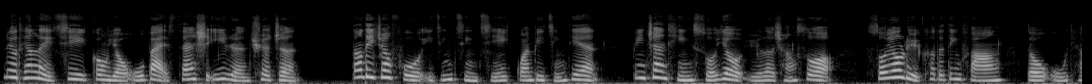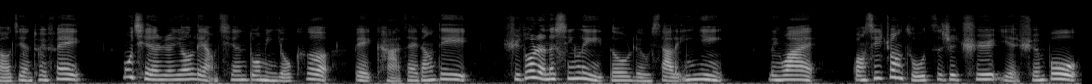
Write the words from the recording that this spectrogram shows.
六天累计共有五百三十一人确诊，当地政府已经紧急关闭景点。并暂停所有娱乐场所，所有旅客的订房都无条件退费。目前仍有两千多名游客被卡在当地，许多人的心里都留下了阴影。另外，广西壮族自治区也宣布，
